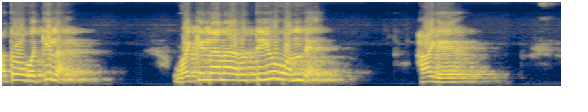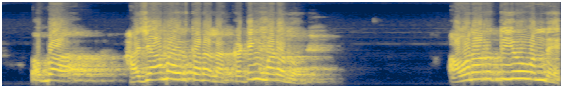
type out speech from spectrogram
ಅಥವಾ ವಕೀಲ, ವಕೀಲನ ವೃತ್ತಿಯೂ ಒಂದೇ. ಹಾಗೆ ಒಬ್ಬ ಹಜಾಮ ಇರ್ತಾನಲ್ಲ, ಕಟಿಂಗ್ ಮಾಡೋನು, ಅವನ ವೃತ್ತಿಯೂ ಒಂದೇ.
